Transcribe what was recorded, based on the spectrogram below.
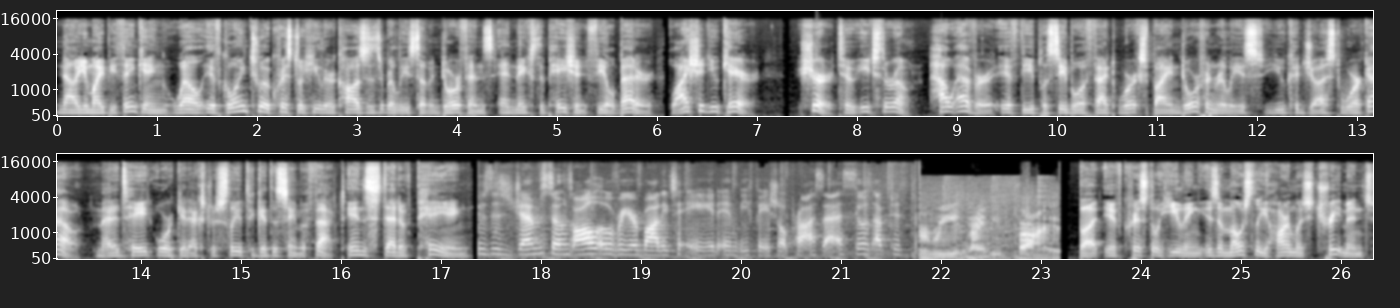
Now, you might be thinking, well, if going to a crystal healer causes the release of endorphins and makes the patient feel better, why should you care? Sure, to each their own. However, if the placebo effect works by endorphin release, you could just work out, meditate, or get extra sleep to get the same effect, instead of paying. Uses gemstones all over your body to aid in the facial process. Goes up to 395. But if crystal healing is a mostly harmless treatment,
